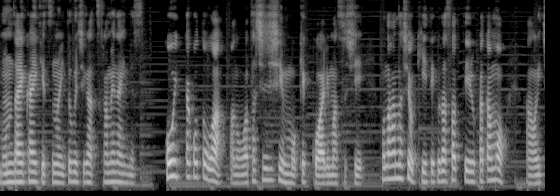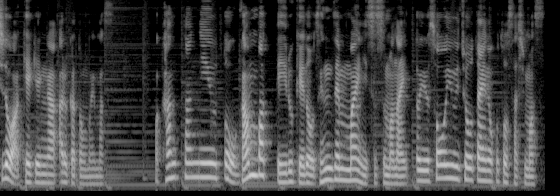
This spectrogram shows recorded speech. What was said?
問題解決の糸口がつかめないんです。こういったことは、あの、私自身も結構ありますし、この話を聞いてくださっている方も、あの、一度は経験があるかと思います。まあ、簡単に言うと、頑張っているけど全然前に進まないというそういう状態のことを指します。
